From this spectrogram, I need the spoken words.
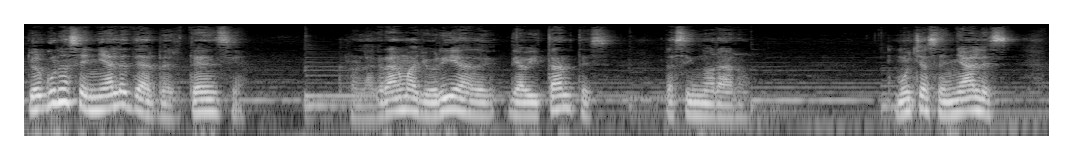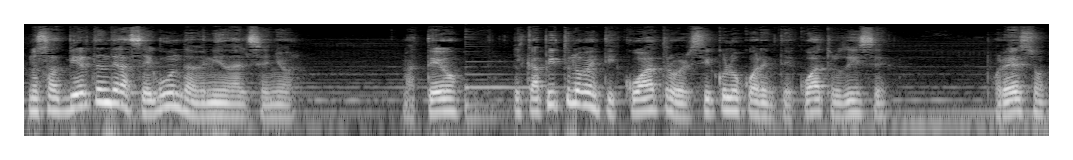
dio algunas señales de advertencia, pero la gran mayoría de, habitantes las ignoraron. Muchas señales nos advierten de la segunda venida del Señor. Mateo, el capítulo 24, versículo 44 dice, Por eso,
